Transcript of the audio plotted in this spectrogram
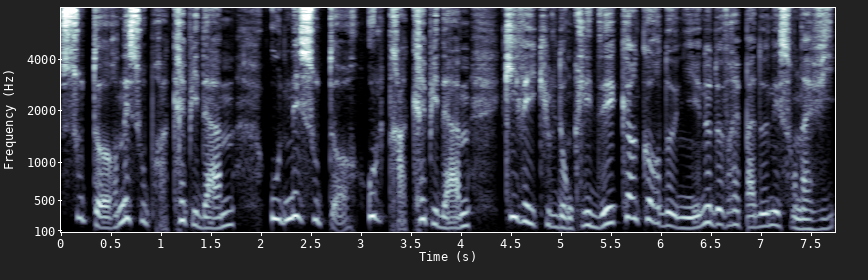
Soutor ne supra crepidam ou ne sutor ultra crepidam, qui véhicule donc l'idée qu'un cordonnier ne devrait pas donner son avis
